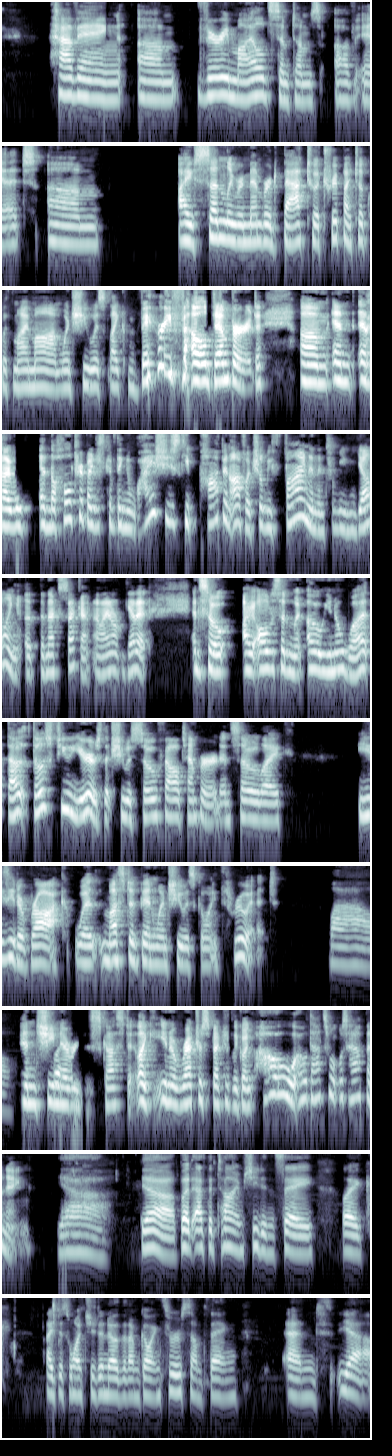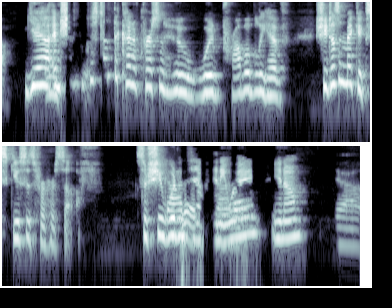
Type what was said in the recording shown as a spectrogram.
having um very mild symptoms of it um I suddenly remembered back to a trip I took with my mom when she was like very foul tempered. Um, and, and I was, and the whole trip I just kept thinking, why does she just keep popping off? Like she'll be fine and then she'll be yelling at the next second. And I don't get it. And so I all of a sudden went, oh, you know what? That, those few years that she was so foul tempered and so like easy to rock was, must have been when she was going through it Wow. and she But- never discussed it like you know retrospectively going oh oh that's what was happening Yeah. Yeah. But at the time, she didn't say, like, I just want you to know that I'm going through something. And yeah. yeah and she's just not the kind of person who would probably have she doesn't make excuses for herself so she Got wouldn't it, have got it. anyway you know Yeah.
